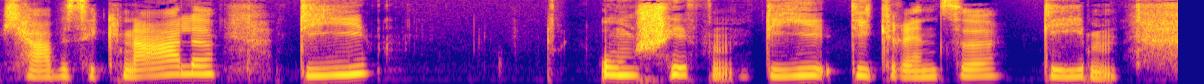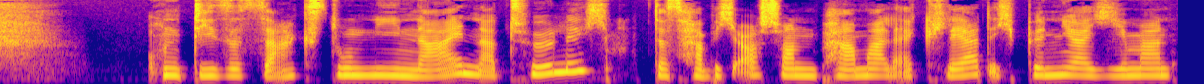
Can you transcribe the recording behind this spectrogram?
ich habe Signale, die umschiffen, die die Grenze geben. Und dieses sagst du nie nein, natürlich. Das habe ich auch schon ein paar Mal erklärt. Ich bin ja jemand,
